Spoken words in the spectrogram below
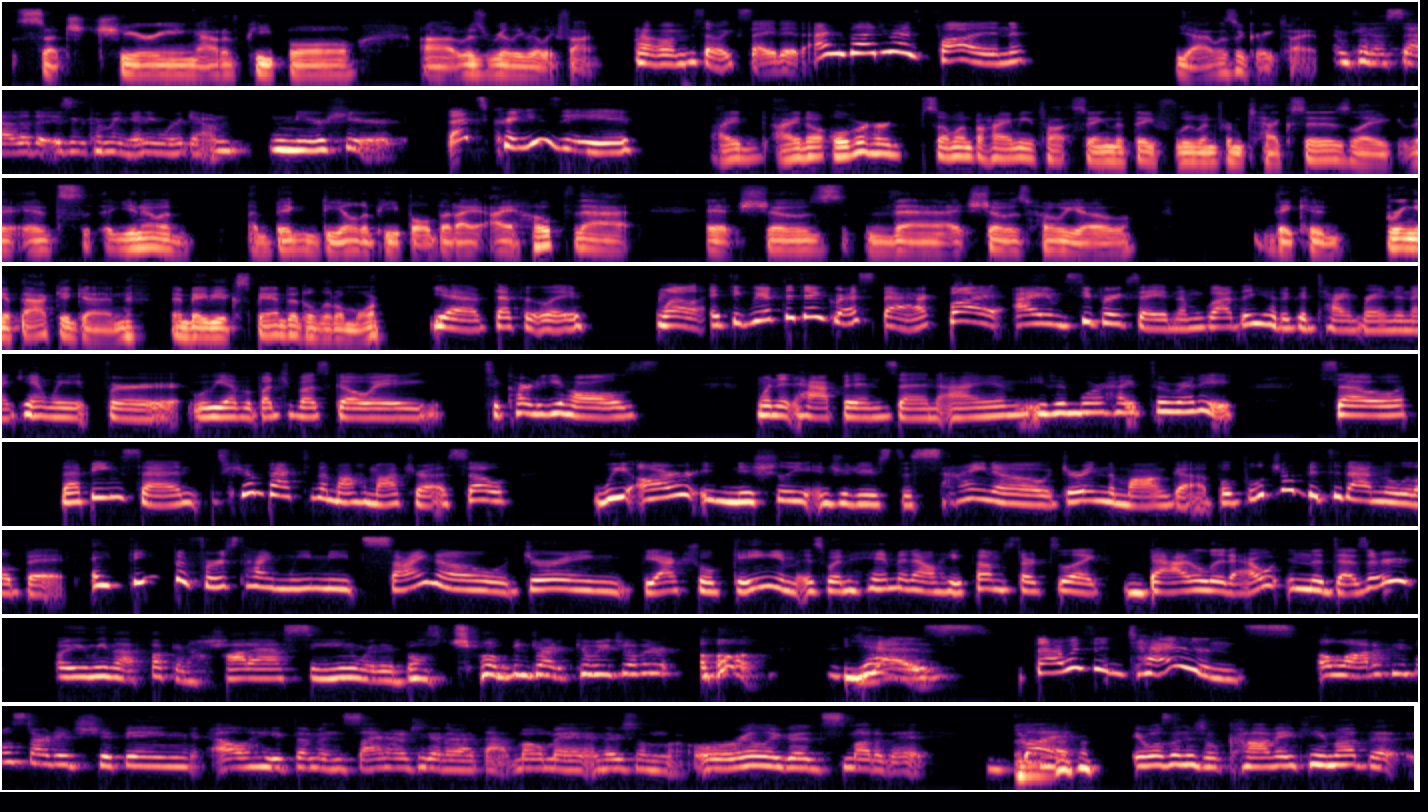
such cheering out of people uh it was really really fun Oh, I'm so excited. I'm glad you had fun. yeah it was a great time I'm kind of sad that it isn't coming anywhere down near here. That's crazy. I I know overheard someone behind me talk, saying that they flew in from Texas. Like it's you know a a big deal to people, but I I hope that it shows that it shows Hoyo they could bring it back again and maybe expand it a little more. Yeah, definitely. Well, I think we have to digress back, but I am super excited. I'm glad that you had a good time, Brandon. I can't wait for we have a bunch of us going to Carnegie Halls when it happens, and I am even more hyped already. So, that being said, let's jump back to the Mahamatra. So, we are initially introduced to Cyno during the manga, but we'll jump into that in a little bit. I think the first time we meet Cyno during the actual game is when him and Alhaitham start to like battle it out in the desert. Oh, you mean that fucking hot ass scene where they both jump and try to kill each other? Oh, Yes. That was intense. A lot of people started shipping Alhaitham and Cyno together at that moment, and there's some really good smut of it. But it wasn't until Kaveh came up that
